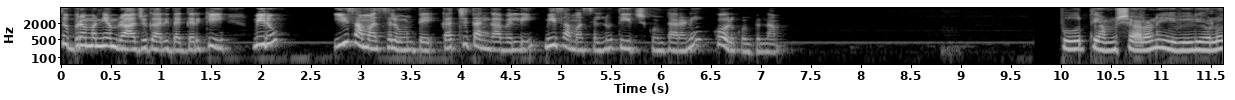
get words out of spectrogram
సుబ్రహ్మణ్యం రాజు గారి దగ్గరికి మీరు ఈ సమస్యలు ఉంటే ఖచ్చితంగా వెళ్ళి మీ సమస్యలను తీర్చుకుంటారని కోరుకుంటున్నాం. పూర్తి అంశాలను ఈ వీడియోలో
